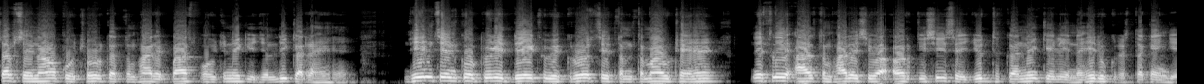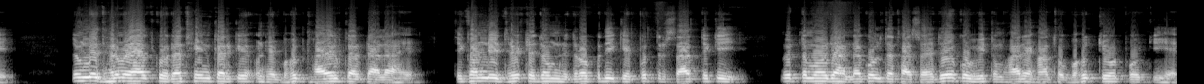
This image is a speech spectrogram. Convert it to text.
सब सेनाओं को छोड़कर तुम्हारे पास पहुँचने की जल्दी कर रहे हैं। भीमसेन को पीड़ित देख हुए क्रोध से तमतमा उठे हैं इसलिए आज तुम्हारे सिवा और किसी से युद्ध करने के लिए नहीं रुक सकेंगे। तुमने धर्मराज को रथहीन करके उन्हें बहुत घायल कर डाला है। शिखंडी धृष्ट द्रौपदी के पुत्र सात्यकी उत्तमौजा नकुल तथा सहदेव को भी तुम्हारे हाथों बहुत चोट पहुँची है।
